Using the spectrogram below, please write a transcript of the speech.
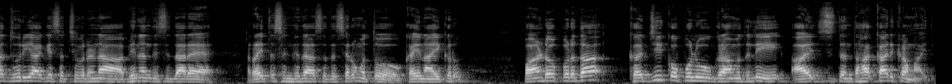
ಅದ್ಧೂರಿಯಾಗಿ ಸಚಿವರನ್ನ ಅಭಿನಂದಿಸಿದ್ದಾರೆ ರೈತ ಸಂಘದ ಸದಸ್ಯರು ಮತ್ತು ಕೈ ನಾಯಕರು. ಪಾಂಡವಪುರದ ಕಜ್ಜಿಕೊಪ್ಪಲು ಗ್ರಾಮದಲ್ಲಿ ಆಯೋಜಿಸಿದಂತಹ ಕಾರ್ಯಕ್ರಮ ಇದು.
